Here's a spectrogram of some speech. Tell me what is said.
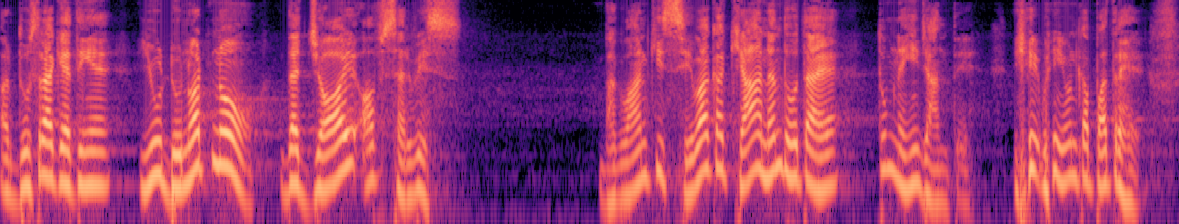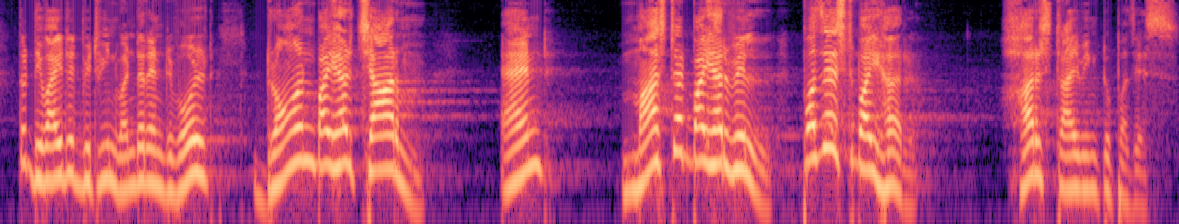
और दूसरा कहती हैं you do not know the joy of service भगवान की सेवा का क्या आनंद होता है, तुम नहीं जानते। ये वही उनका पत्र है। तो divided between wonder and revolt drawn by her charm and mastered by her will possessed by her her striving to possess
